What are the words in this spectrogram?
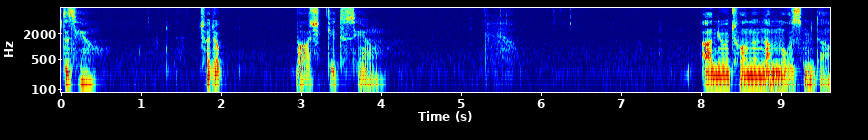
드세요. 저녁 맛있게 드세요. 아니요, 저는 안 먹었습니다.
